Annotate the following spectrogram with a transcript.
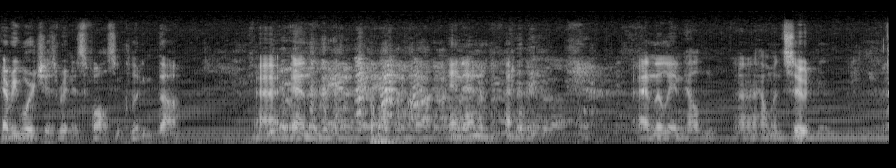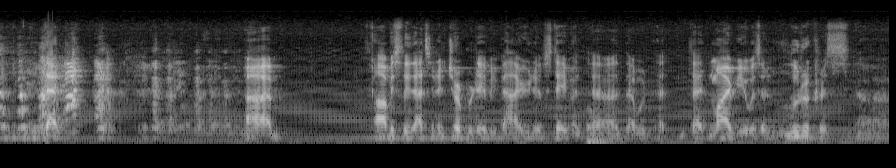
every word she has written is false, including the. Uh, and, and, and, and Lillian Hellman, uh, Hellman sued. That, uh, obviously that's an interpretive, evaluative statement uh, that would, that, that, in my view, is a ludicrous uh,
